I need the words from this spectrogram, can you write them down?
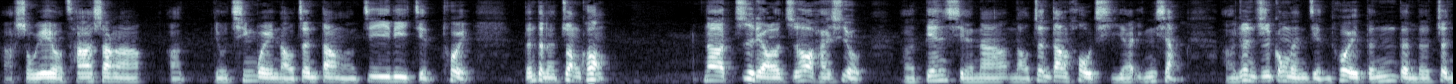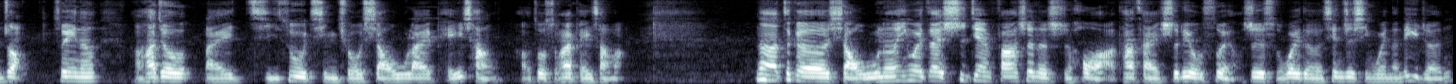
啊，手也有擦伤啊，啊，有轻微脑震荡、记忆力减退等等的状况。那治疗了之后，还是有呃癫痫啊、脑震荡后期啊影响啊、认知功能减退等等的症状。所以呢。啊，他就来起诉，请求小吴来赔偿，啊，做损害赔偿嘛。那这个小吴呢，因为在事件发生的时候啊，他才十六岁，是所谓的限制行为能力人。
